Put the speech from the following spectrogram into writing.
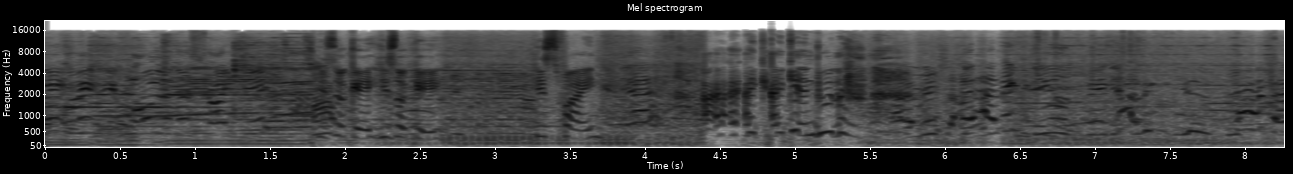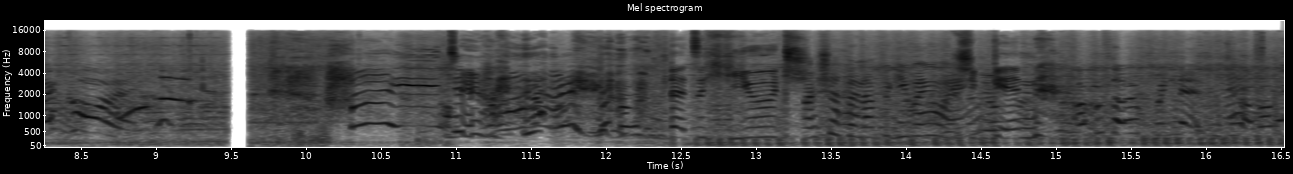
okay. He's fine. I, I, I can do that. They're having deals, baby. They're having deals. They have aircon. Hi. Hi. That's a huge Aisyah tak nak pergi bangun. chicken. Aku tahu penat. Aku cakap apa-apa.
